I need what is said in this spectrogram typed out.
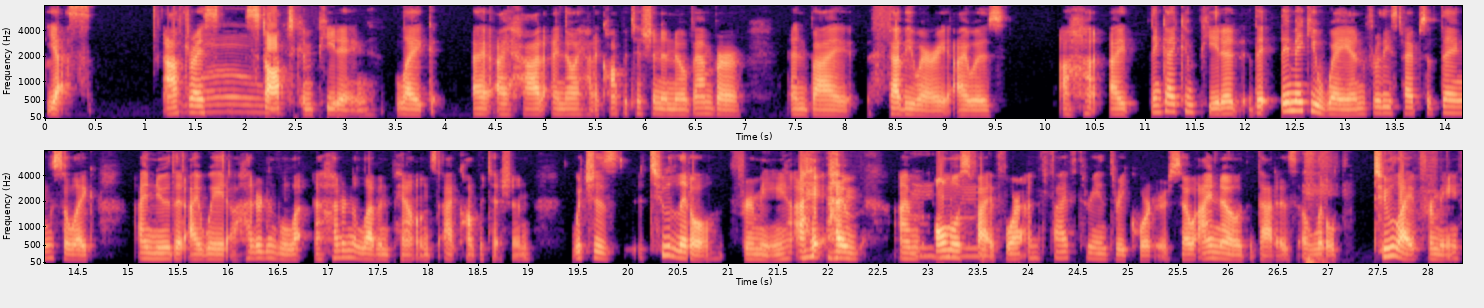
Yes. After I Whoa. s- stopped competing, like I, I had, I know I had a competition in November, and by February, I was, hu- I think I competed. They, they make you weigh in for these types of things. So, like, I knew that I weighed 111, 111 pounds at competition, which is too little for me. I, I'm I'm almost Mhm. five four. I'm five three and three quarters. So I know that that is a little too light for me.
